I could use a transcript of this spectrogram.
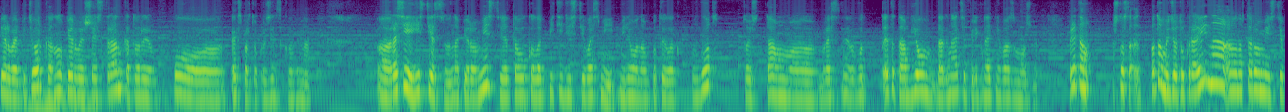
первая пятерка, ну, первые шесть стран, которые по экспорту грузинского вина. Э, Россия, естественно, на первом месте. Это около 58 миллионов бутылок в год. То есть там э, вот этот объем догнать и перегнать невозможно. При этом что потом идет Украина э, на втором месте,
